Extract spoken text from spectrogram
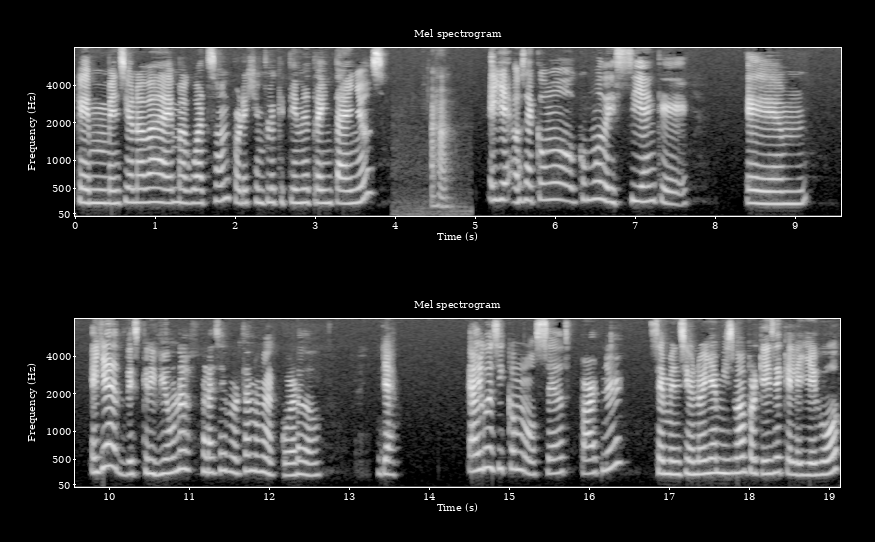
que mencionaba a Emma Watson, por ejemplo, que tiene 30 años. Ajá. Ella, o sea, como, como decían que eh, ella describió una frase, pero ahorita no me acuerdo. Ya. Algo así como self-partner, se mencionó ella misma porque dice que le llegó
